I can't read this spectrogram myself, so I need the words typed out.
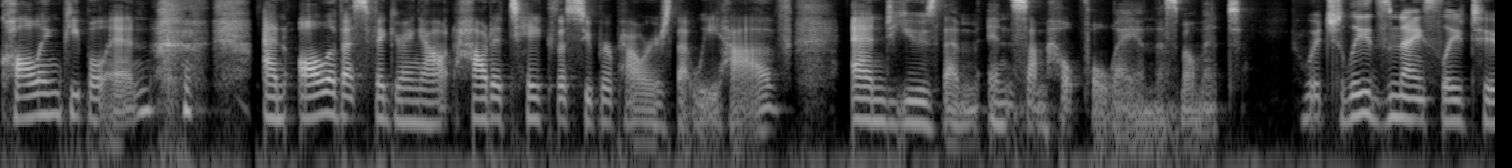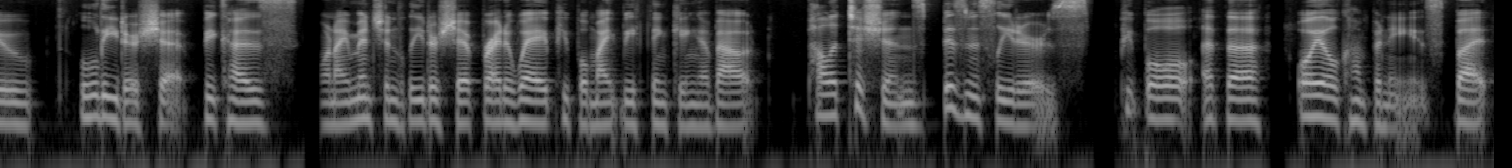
calling people in and all of us figuring out how to take the superpowers that we have and use them in some helpful way in this moment. Which leads nicely to leadership because when I mentioned leadership right away, people might be thinking about politicians, business leaders, people at the oil companies, but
